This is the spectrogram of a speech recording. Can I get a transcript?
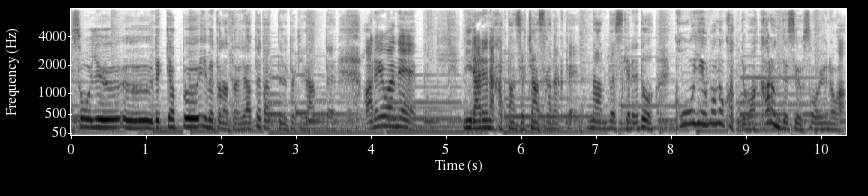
そういうデッキアップイベントなんてやってたっていう時があって、あれはね、見られなかったんですよ、チャンスがなくて。なんですけれど、こういうものかってわかるんですよ、そういうのが。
